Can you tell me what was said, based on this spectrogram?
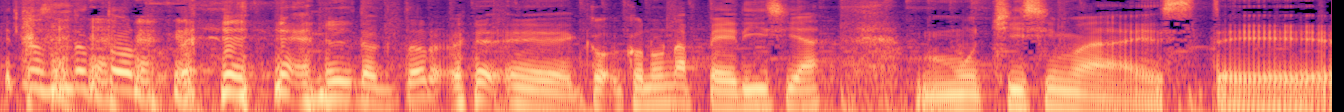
Entonces el doctor, el doctor, eh, con, con una pericia muchísima, este,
